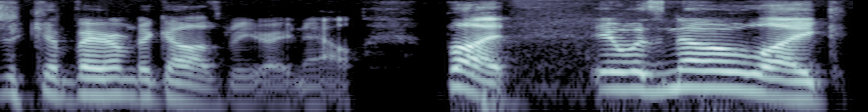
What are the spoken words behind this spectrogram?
to compare him to Cosby right now, but it was no like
